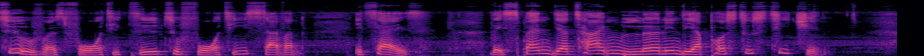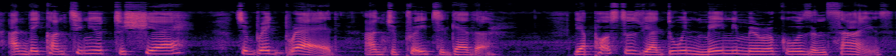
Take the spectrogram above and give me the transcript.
2, verse 42 to 47. It says, They spent their time learning the apostles' teaching, and they continued to share, to break bread, and to pray together. The apostles were doing many miracles and signs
